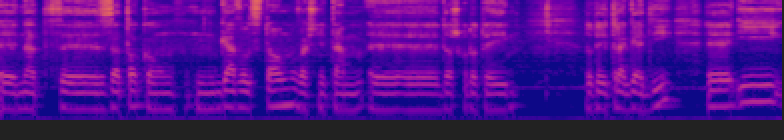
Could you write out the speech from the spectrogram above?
Y, nad y, zatoką Gavelstone, właśnie tam doszło do tej do tej tragedii i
